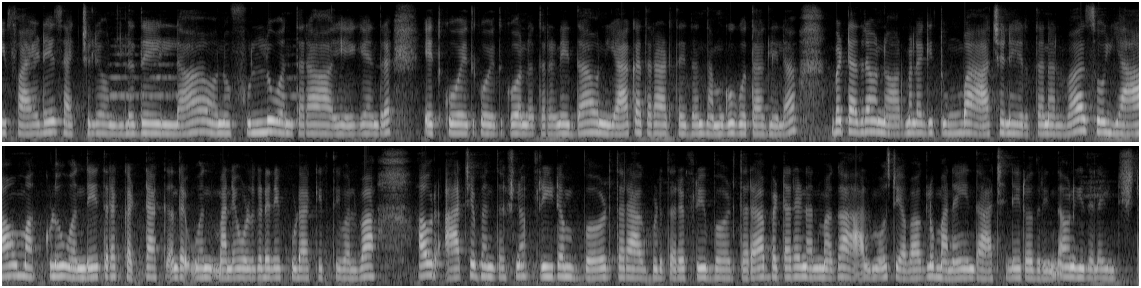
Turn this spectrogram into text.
ಈ ಫೈವ್ ಡೇಸ್ ಆ್ಯಕ್ಚುಲಿ ಅವ್ನು ಇಳದೇ ಇಲ್ಲ. ಅವನು ಫುಲ್ಲು ಒಂಥರ ಹೇಗೆ ಅಂದರೆ ಎತ್ಕೋ ಎತ್ಕೋ ಎತ್ಕೋ ಅನ್ನೋ ಥರನೇ ಇದ್ದ. ಅವ್ನು ಯಾಕೆ ಆ ಥರ ಆಡ್ತಾ ಇದ್ದ ಅಂತ ನಮಗೂ ಗೊತ್ತಾಗಲಿಲ್ಲ. ಬಟ್ ಆದರೆ ಅವ್ನು ನಾರ್ಮಲಾಗಿ ತುಂಬ ಆಚೆನೇ ಇರ್ತಾನಲ್ವ? ಸೊ ಯಾವ ಮಕ್ಕಳು ಒಂದೇ ಥರ ಕಟ್ಟಾಕಿ ಅಂದರೆ ಒಂದು ಮನೆ ಒಳಗಡೆನೆ ಕೂಡ ಹಾಕಿರ್ತೀವಲ್ವ? ಅವ್ರು ಆಚೆ ಬಂದ ತಕ್ಷಣ ಫ್ರೀಡಮ್ ಬರ್ಡ್ ಥರ ಆಗ್ಬಿಡ್ತಾರೆ ಫ್ರೀ ಬರ್ಡ್ ಥರ. ಬಟ್ ಆದರೆ ನನ್ನ ಮಗ ಆಲ್ಮೋಸ್ಟ್ ಯಾವಾಗಲೂ ಮನೆಯಿಂದ ಆಚೆನೇ ಇರೋದ್ರಿಂದ ಅವ್ನಿಗೆ ಇದೆಲ್ಲ ಇಷ್ಟ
